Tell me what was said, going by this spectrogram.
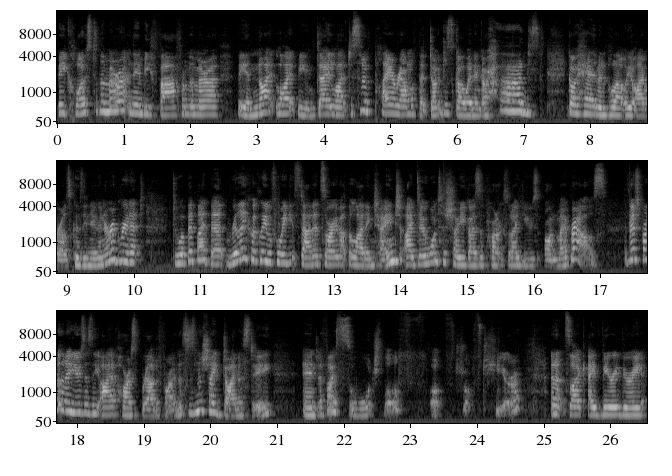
be close to the mirror and then be far from the mirror, be in night light, be in daylight, just sort of play around with it. Don't just go in and go, ah, just go ham and pull out all your eyebrows because then you're going to regret it do it bit by bit. Really quickly before we get started, sorry about the lighting change, I do want to show you guys the products that I use on my brows. The first product that I use is the Eye of Horus Brow Define. This is in the shade Dynasty and if I swatch this, it's oh, just here and it's like a very very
